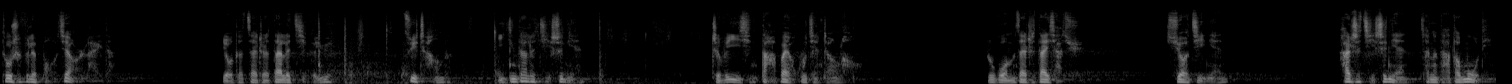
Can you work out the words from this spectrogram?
都是为了宝剑而来的，有的在这待了几个月，最长的已经待了几十年，只为一心打败护剑长老。如果我们在这待下去，需要几年，还是几十年才能达到目的？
